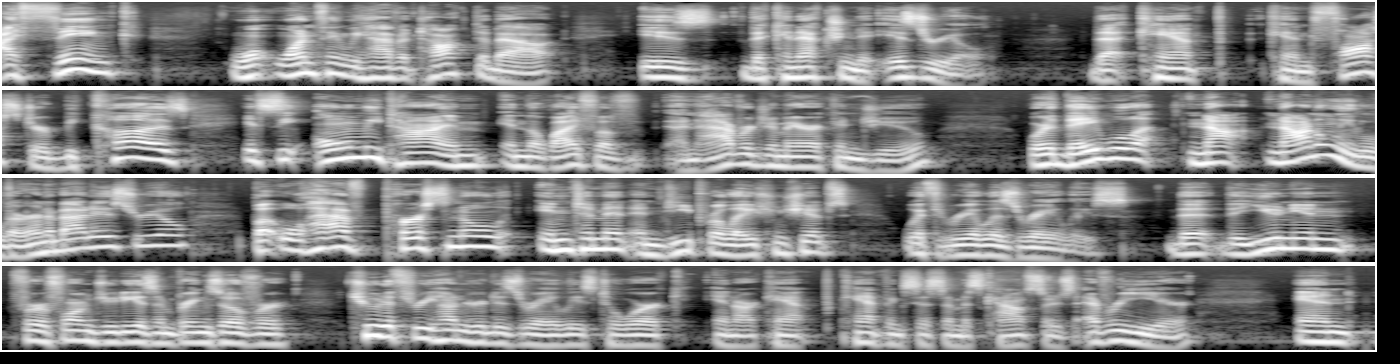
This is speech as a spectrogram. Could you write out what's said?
I think one, one thing we haven't talked about is the connection to Israel that camp can foster because it's the only time in the life of an average American Jew where they will not not only learn about Israel but will have personal, intimate, and deep relationships with real Israelis. The the Union for Reform Judaism brings over two to three hundred Israelis to work in our camp camping system as counselors every year, and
